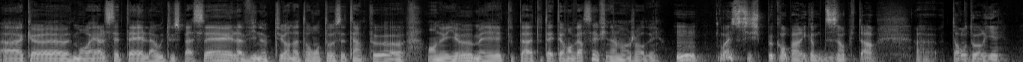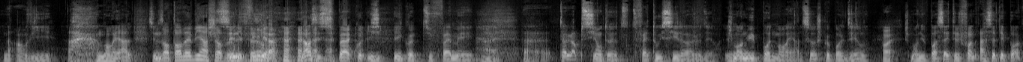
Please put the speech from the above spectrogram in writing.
que Montréal, c'était là où tout se passait. La vie nocturne à Toronto, c'était un peu ennuyeux, mais tout a, tout a été renversé finalement aujourd'hui. Mmh. Ouais, si je peux comparer comme dix ans plus tard, Toronto a rien envié à Montréal. Tu nous entendais bien, cher C'est une fille. Euh, non, c'est super. Écoute, écoute, tu fais mais euh, tu as l'option, tu, fais tout ici là. Je veux dire, je m'ennuie pas de Montréal. Ça, je peux pas le dire. Ouais. Je m'ennuie pas. Ça a été le fun à cette époque.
